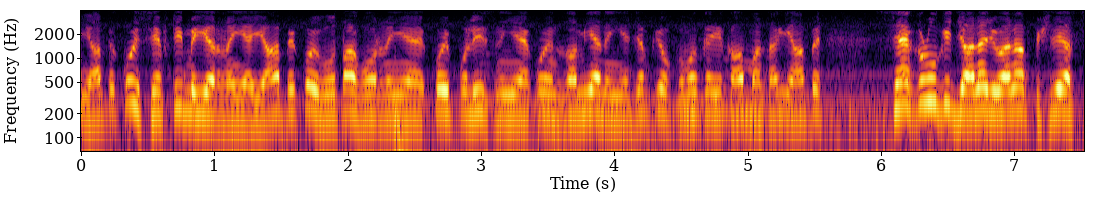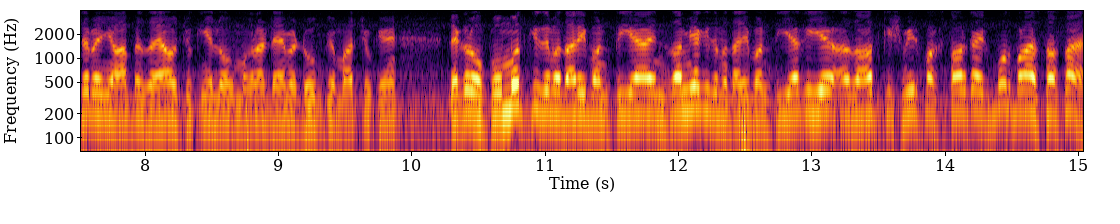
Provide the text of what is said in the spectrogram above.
یہاں پہ کوئی سیفٹی میئر نہیں ہے یہاں پہ کوئی غوطہ خور نہیں ہے کوئی پولیس نہیں ہے کوئی انتظامیہ نہیں ہے جبکہ حکومت کا یہ کام مانتا ہے کہ یہاں پہ سینکڑوں کی جانیں جو ہے نا پچھلے عرصے میں یہاں پہ ضائع ہو چکی ہیں، لوگ منگلہ ڈیم میں ڈوب کے مر چکے ہیں۔ لیکن حکومت کی ذمہ داری بنتی ہے، انتظامیہ کی ذمہ داری بنتی ہے کہ یہ آزاد کشمیر پاکستان کا ایک بہت بڑا اثاثہ ہے۔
